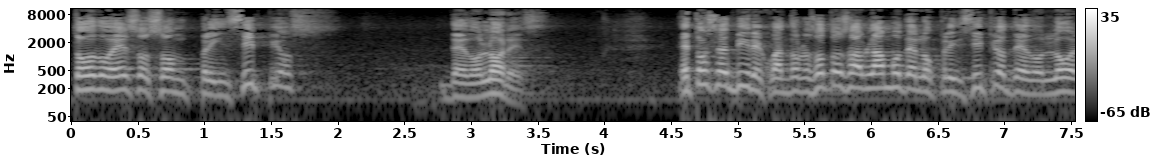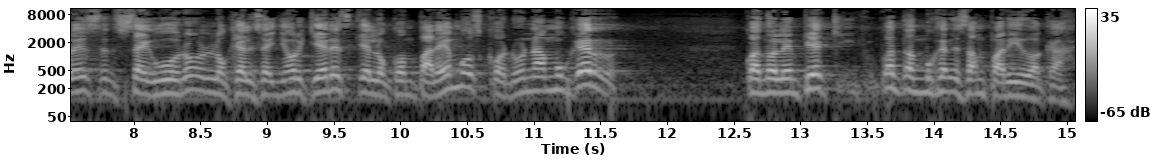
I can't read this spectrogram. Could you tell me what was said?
todo eso son principios de dolores. Entonces, mire, cuando nosotros hablamos de los principios de dolores, seguro lo que el Señor quiere es que lo comparemos con una mujer. Cuando le empiece, ¿cuántas mujeres han parido acá?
